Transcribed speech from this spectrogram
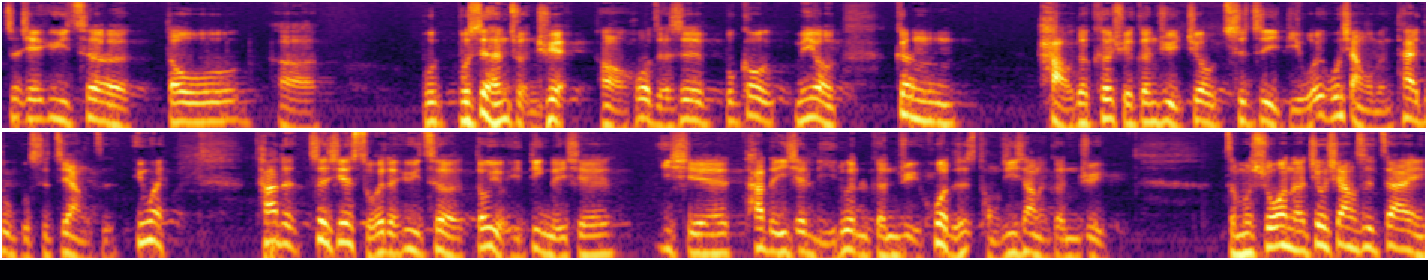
这些预测都呃不不是很准确哦，或者是不够没有更。好的科学根据就嗤之以鼻。我我想我们态度不是这样子，因为他的这些所谓的预测都有一定的一些一些他的一些理论的根据，或者是统计上的根据。怎么说呢？就像是在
